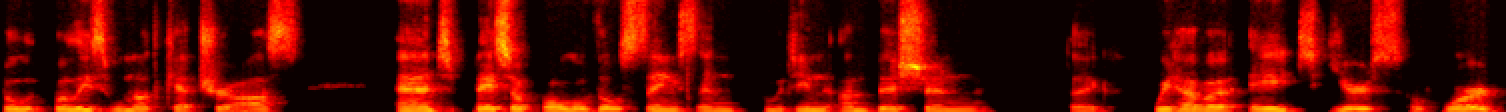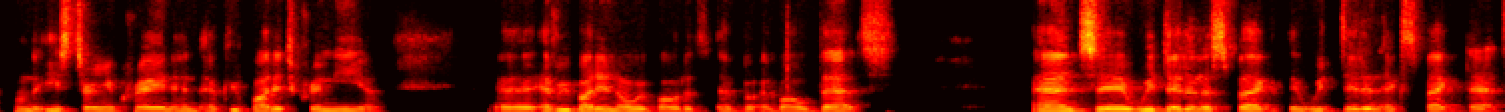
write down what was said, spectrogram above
police will not capture us. And based on all of those things and Putin ambition, like we have uh, eight years of war on the eastern Ukraine and occupied Crimea. Uh, everybody know about it about that, and uh, we didn't expect we didn't expect that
